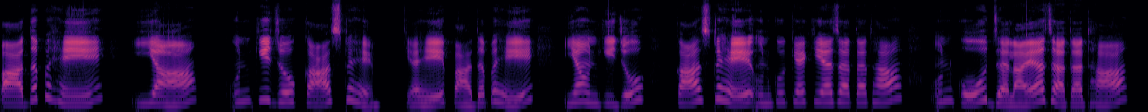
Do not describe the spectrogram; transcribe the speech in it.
पादप हैं या उनकी जो कास्ट है, क्या है, पादप है या उनकी जो कास्ट है, उनको क्या किया जाता था? उनको जलाया जाता था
